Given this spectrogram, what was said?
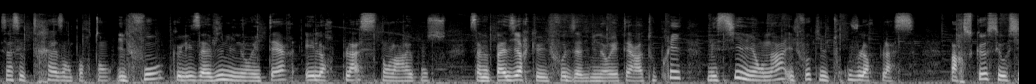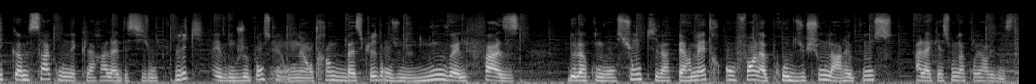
Ça, c'est très important. Il faut que les avis minoritaires aient leur place dans la réponse. Ça ne veut pas dire qu'il faut des avis minoritaires à tout prix, mais s'il y en a, il faut qu'ils trouvent leur place parce que c'est aussi comme ça qu'on éclairera la décision publique. Et donc je pense qu'on est en train de basculer dans une nouvelle phase de la Convention qui va permettre enfin la production de la réponse à la question de la Première ministre.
